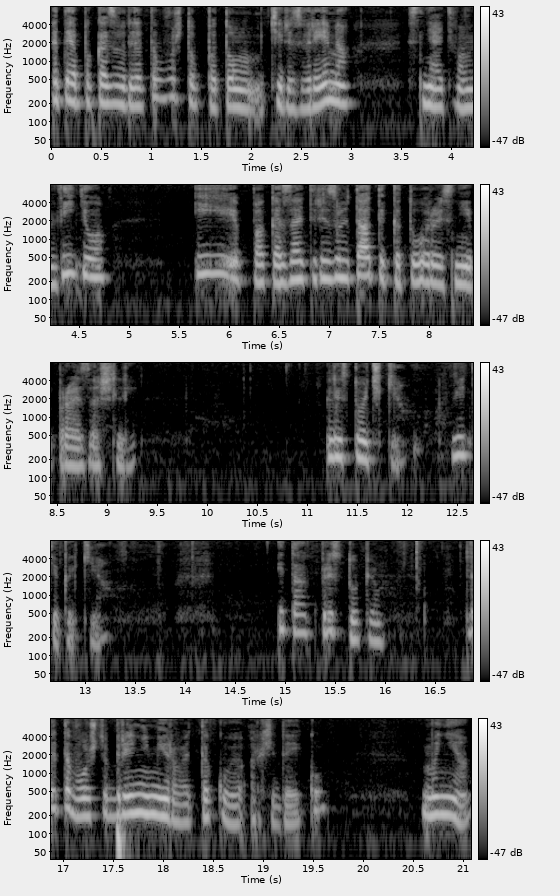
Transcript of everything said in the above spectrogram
Это я показываю для того, чтобы потом через время снять вам видео и показать результаты, которые с ней произошли. Листочки, видите какие? Итак, приступим. Для того, чтобы реанимировать такую орхидейку, мне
